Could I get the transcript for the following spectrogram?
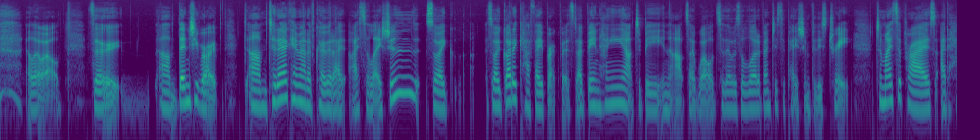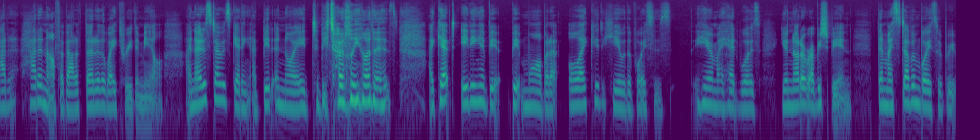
LOL. So, um, then she wrote, um, Today I came out of COVID isolation. So I so I got a cafe breakfast. I've been hanging out to be in the outside world, so there was a lot of anticipation for this treat. To my surprise, I'd had had enough about a third of the way through the meal. I noticed I was getting a bit annoyed, to be totally honest. I kept eating a bit bit more, but I, all I could hear were the voices here in my head was, "You're not a rubbish bin." Then my stubborn voice would re-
